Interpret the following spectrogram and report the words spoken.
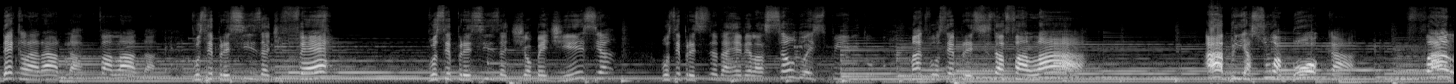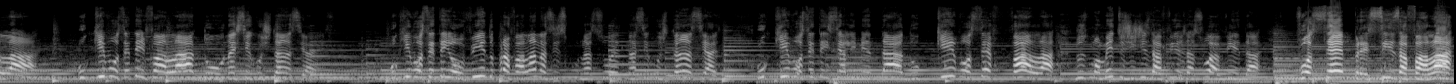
declarada, falada, você precisa de fé, você precisa de obediência, você precisa da revelação do Espírito, mas você precisa falar. Abre a sua boca, fala. O que você tem falado nas circunstâncias? o que você tem ouvido para falar nas, nas, suas, nas circunstâncias, o que você tem se alimentado, o que você fala nos momentos de desafios da sua vida. Você precisa falar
